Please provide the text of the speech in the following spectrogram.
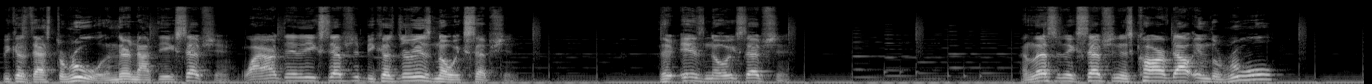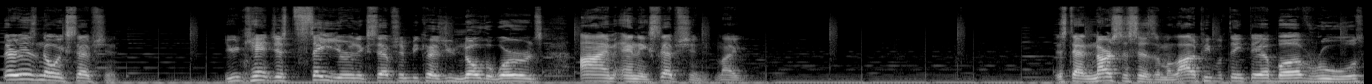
Because that's the rule and they're not the exception. Why aren't they the exception? Because there is no exception. There is no exception. Unless an exception is carved out in the rule, there is no exception. You can't just say you're an exception because you know the words I'm an exception. Like, it's that narcissism. A lot of people think they're above rules,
